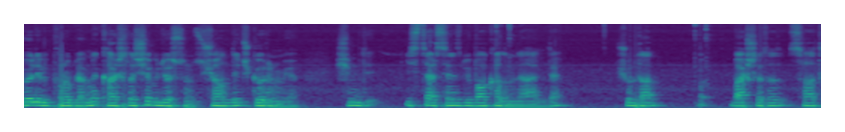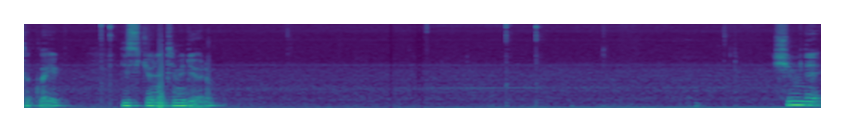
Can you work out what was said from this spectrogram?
böyle bir problemle karşılaşabiliyorsunuz. Şu anda hiç görünmüyor. Şimdi isterseniz bir bakalım ne halde. Şuradan başlata sağ tıklayıp disk yönetimi diyorum. Şimdi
